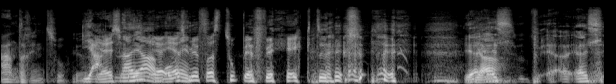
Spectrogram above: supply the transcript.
anderen zu. Ja, er ist, na ja, un- er, er ist mir fast zu perfekt. Ja, Ja. Er, ist, er, ist,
